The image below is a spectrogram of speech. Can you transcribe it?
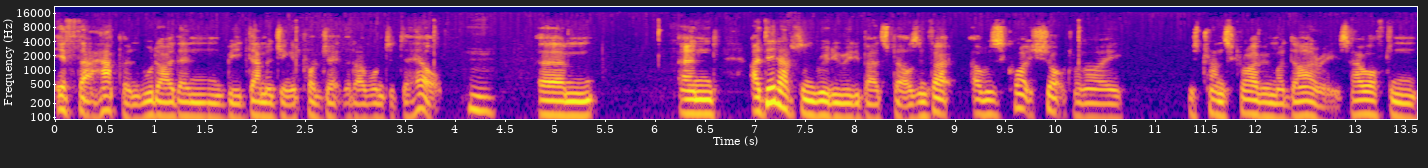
if that happened, would I then be damaging a project that I wanted to help? Hmm. Um, and I did have some really, really bad spells. In fact, I was quite shocked when I was transcribing my diaries how often,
